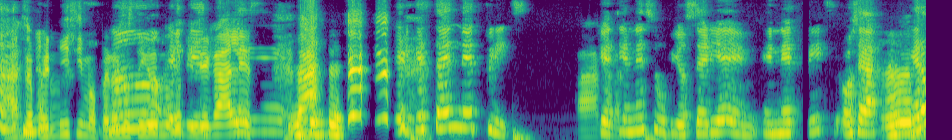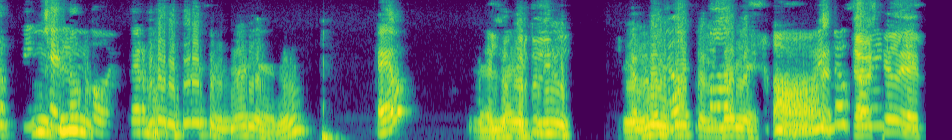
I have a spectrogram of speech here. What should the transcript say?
Ah, es buenísimo, pero esos tigres no son ilegales. el que está en Netflix, ah, que tiene su bioserie en, en Netflix, o sea, ah, era un pinche loco enfermo. Una aventura extraordinaria, ¿no? ¿Eh? El doctor Dolittle. Ay, no ¿Ya ves que el,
